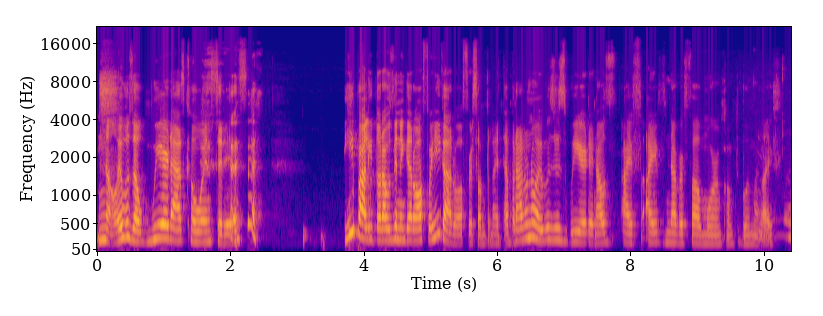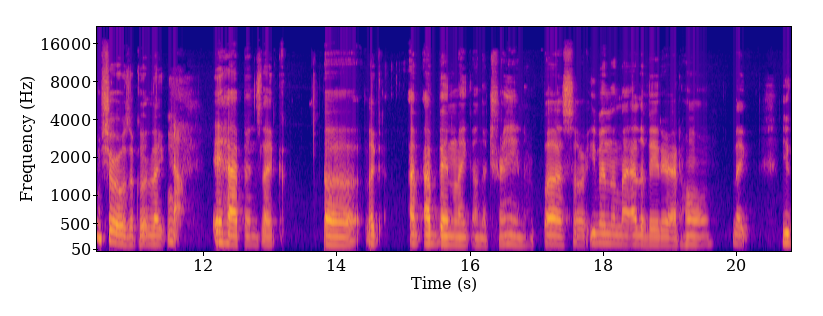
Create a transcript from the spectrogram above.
No, it was a weird ass coincidence. he probably thought I was gonna get off where he got off or something like that. But I don't know. It was just weird, and I was I've I've never felt more uncomfortable in my life. I'm sure it was a good like No, it happens like uh like I've I've been like on the train or bus or even in my elevator at home. Like you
